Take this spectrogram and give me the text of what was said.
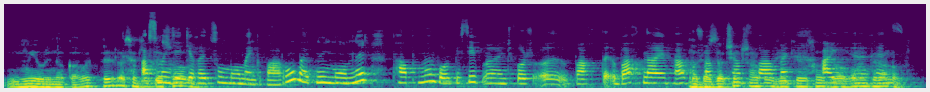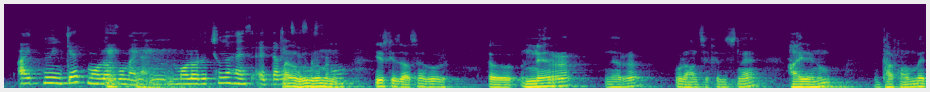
մի օրինակ կարող եք բերել, ասենք ասում են եկեղեցու մոմ ենք վառում, այդ նույն մոմն էլ թափում են, որպեսզի ինչ որ բախտ բախտ նայեն, հա, գուշակությամբ զբաղվեն։ Այդ նույն կերպ մոլորվում են, մոլորությունը հենց այդտեղից է սկսվում։ Ես քեզ ասեմ, որ ները, ները, որ անցիխրիստն է, հայրենում թարգմանվում է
